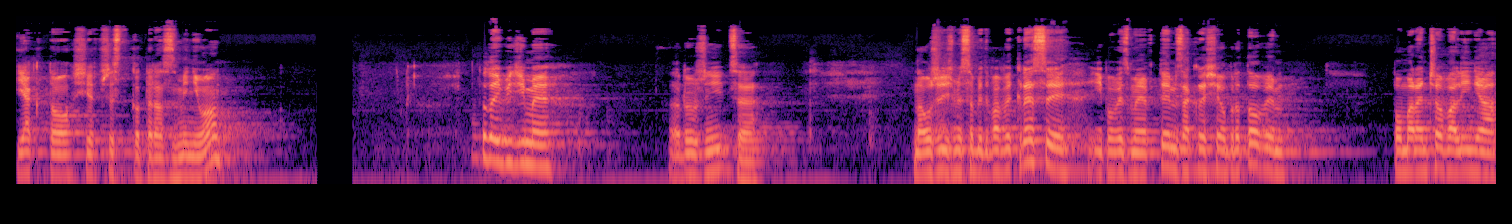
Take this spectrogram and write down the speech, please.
jak to się wszystko teraz zmieniło. Tutaj widzimy różnicę. Nałożyliśmy sobie dwa wykresy i powiedzmy w tym zakresie obrotowym pomarańczowa linia,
